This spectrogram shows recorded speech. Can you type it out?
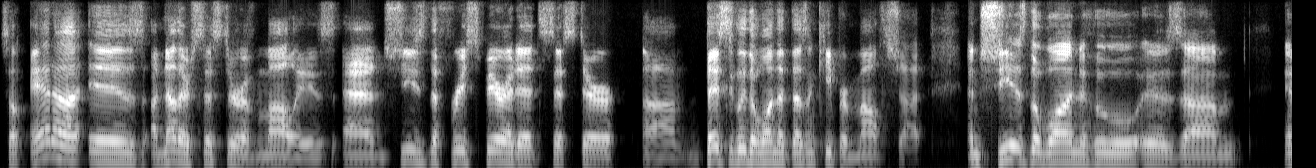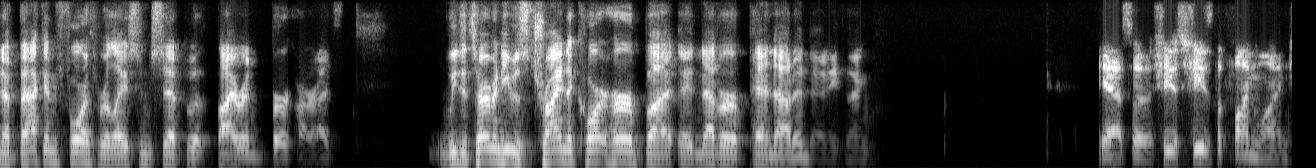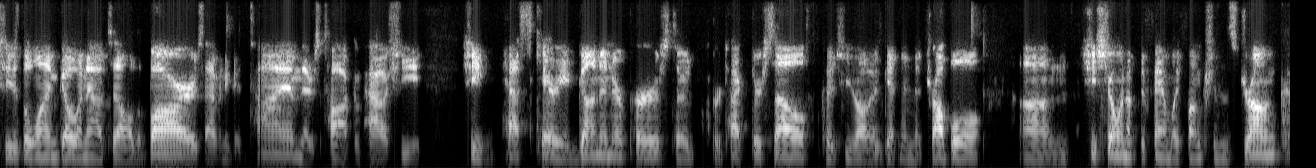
so Anna is another sister of Molly's, and she's the free spirited sister, um, basically the one that doesn't keep her mouth shut and she is the one who is um, in a back and forth relationship with Byron Burkhart. I, we determined he was trying to court her, but it never panned out into anything. Yeah, so she's she's the fun one. She's the one going out to all the bars, having a good time. There's talk of how she she has to carry a gun in her purse to protect herself because she's always getting into trouble. Um, she's showing up to family functions drunk.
